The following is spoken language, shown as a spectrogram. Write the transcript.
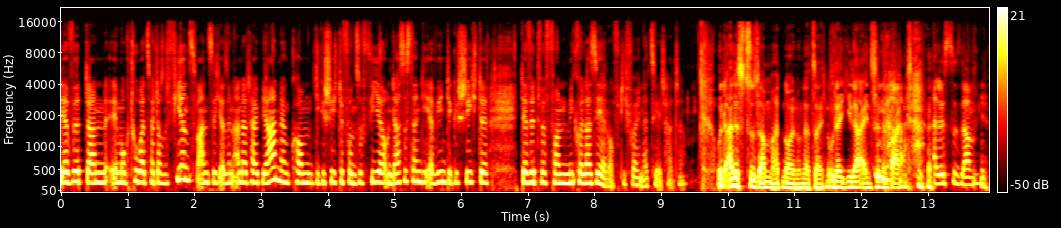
der wird dann im Oktober 2024, also in anderthalb Jahren, dann kommen die Geschichte von Sophia. Und das ist dann die erwähnte Geschichte der Witwe von Mikola Serov, die ich vorhin erzählt hatte. Und alles zusammen hat 900 Seiten oder jeder einzelne Band. alles zusammen.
